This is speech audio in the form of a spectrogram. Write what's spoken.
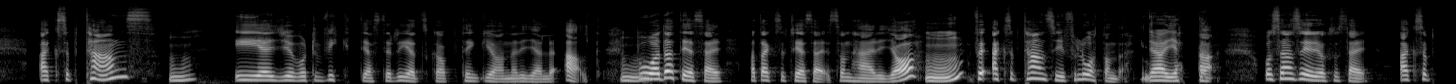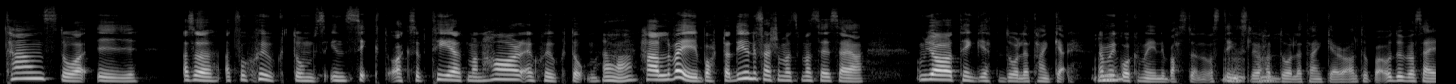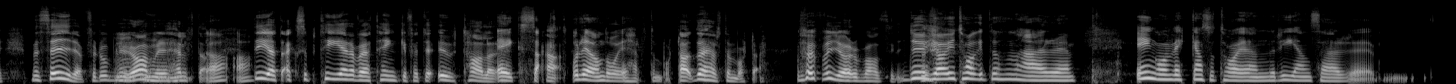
acceptans Mm. är ju vårt viktigaste redskap, tänker jag, när det gäller allt. Mm. Både att det är så här, att acceptera så här, sån här är jag, Mm. för acceptans är ju förlåtande. Ja, jätte. Ja. Och sen så är det också så här, acceptans då i, alltså att få sjukdomsinsikt och acceptera att man har en sjukdom. Ja. Halva är ju borta. Det är ungefär som att man säger så här, om jag tänker jättedåliga tankar. Ja, Mm. men igår kom jag in i bastun och var stingslig och hade dåliga tankar och alltihopa. Och du bara säger, men säg det för då blir du av med hälften. Mm, Ja, ja. Det är att acceptera vad jag tänker för att jag uttalar det. Exakt. Ja. Och redan då är hälften borta. Ja, då är hälften borta. vad gör du med ansiktet? Du, jag har ju tagit en sån här... eh, En gång i veckan så tar jag en ren så här eh,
